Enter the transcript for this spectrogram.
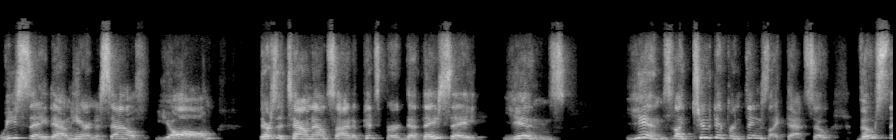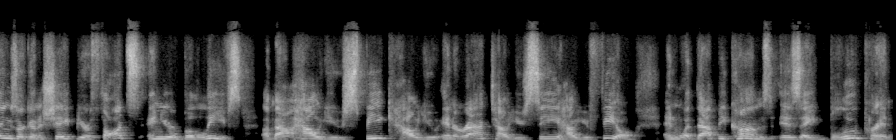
we say down here in the South, y'all. There's a town outside of Pittsburgh that they say yins, yins, like two different things like that. So those things are going to shape your thoughts and your beliefs about how you speak, how you interact, how you see, how you feel. And what that becomes is a blueprint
